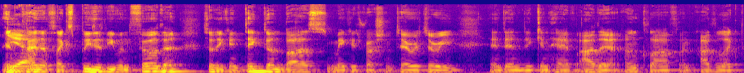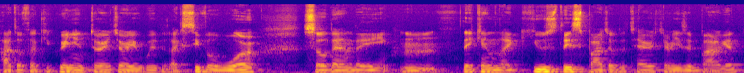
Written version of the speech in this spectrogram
And yeah. kind of like split it even further, so they can take Donbass, make it Russian territory, and then they can have other enclave and other like part of like Ukrainian territory with like civil war. So then they mm, they can like use this part of the territory as a bargain.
